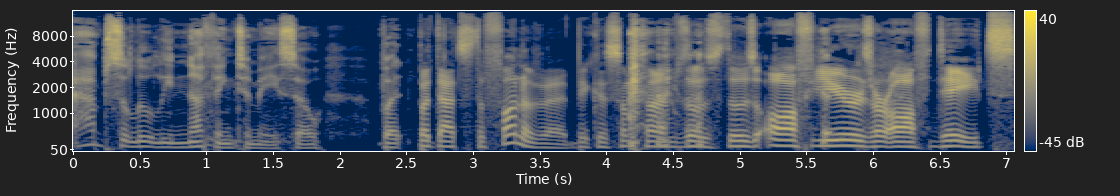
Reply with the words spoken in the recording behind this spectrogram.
absolutely nothing to me. So but but that's the fun of it because sometimes those those off years or off dates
